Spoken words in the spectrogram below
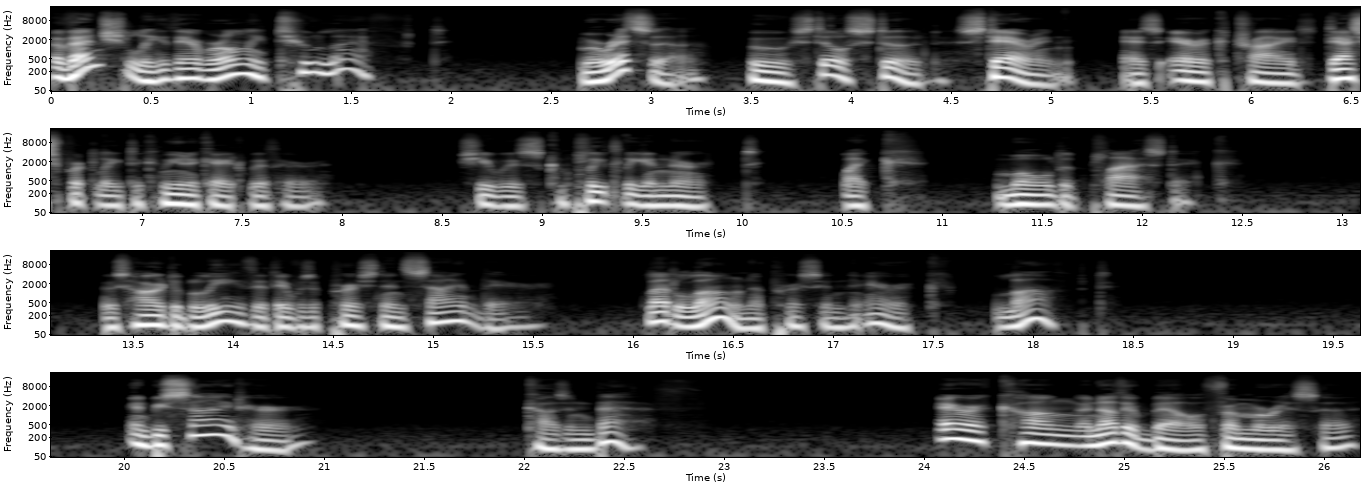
Eventually, there were only two left Marissa, who still stood, staring, as Eric tried desperately to communicate with her. She was completely inert, like molded plastic. It was hard to believe that there was a person inside there, let alone a person Eric loved. And beside her, Cousin Beth. Eric hung another bell from Marissa,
